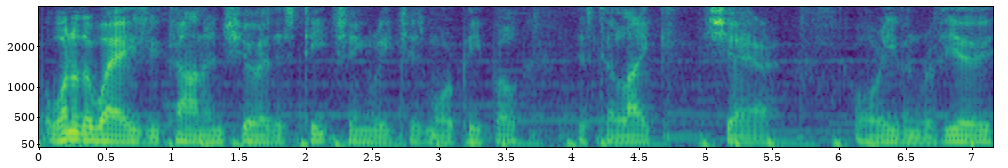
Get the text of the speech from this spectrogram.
But one of the ways you can ensure this teaching reaches more people is to like, share, or even review,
